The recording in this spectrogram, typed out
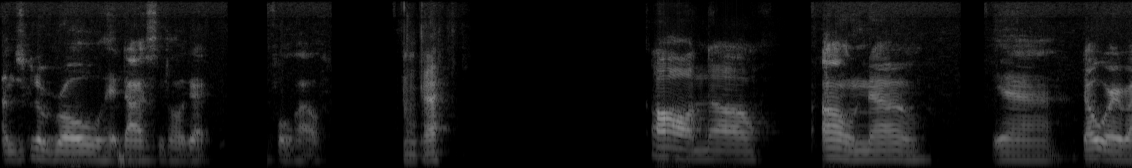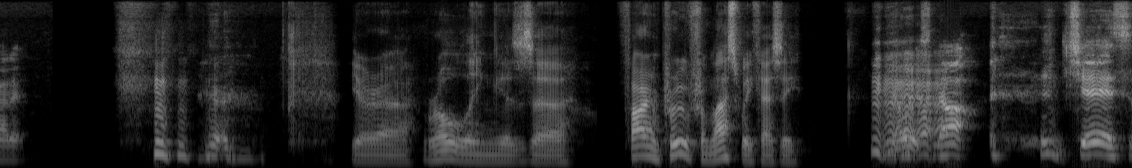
I'm just gonna roll hit dice until I get full health. Okay. oh no. Oh no, yeah, don't worry about it. Your uh, rolling is uh, far improved from last week, I see. no, it's not. Cheers.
